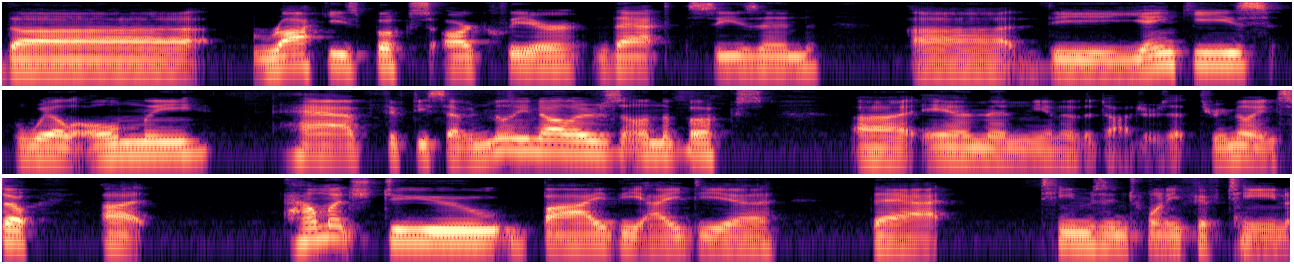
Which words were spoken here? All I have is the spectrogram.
The Rockies' books are clear that season. Uh, the Yankees will only have $57 million on the books uh, and then you know the Dodgers at three million. So, uh, how much do you buy the idea that teams in 2015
